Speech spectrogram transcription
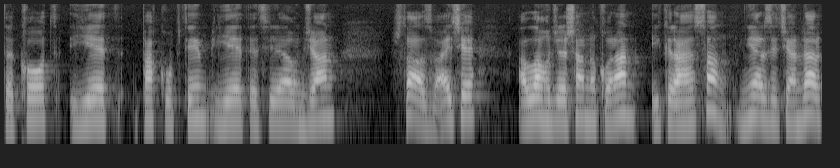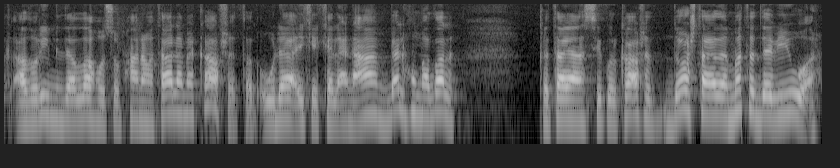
të kotë jetë pa kuptim jetë e cila u ngjan shtazve ajo që Allahu xheleshanuhu në Kur'an i krahason njerëzit që janë larg adhurimit të Allahut subhanahu teala me kafshët thotë ulaike kel an'am bel hum adall këta janë sikur kafshët ndoshta edhe më të devijuar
